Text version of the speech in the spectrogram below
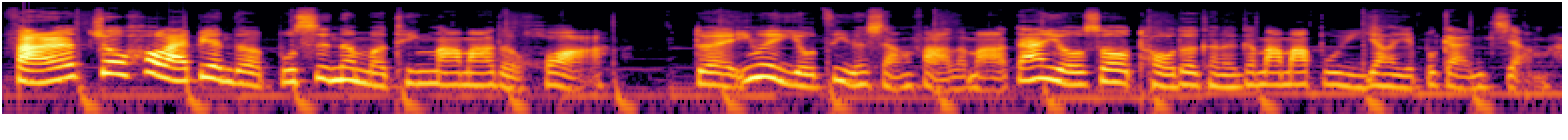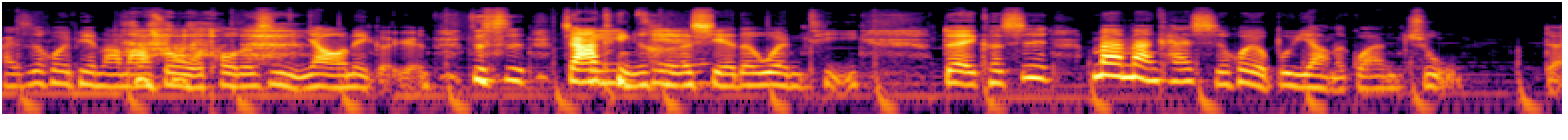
反而就后来变得不是那么听妈妈的话。对，因为有自己的想法了嘛。当然，有的时候投的可能跟妈妈不一样，也不敢讲，还是会骗妈妈说我投的是你要的那个人，这是家庭和谐的问题。对，可是慢慢开始会有不一样的关注。对，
